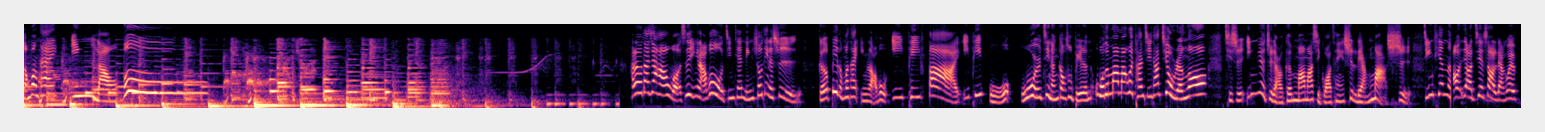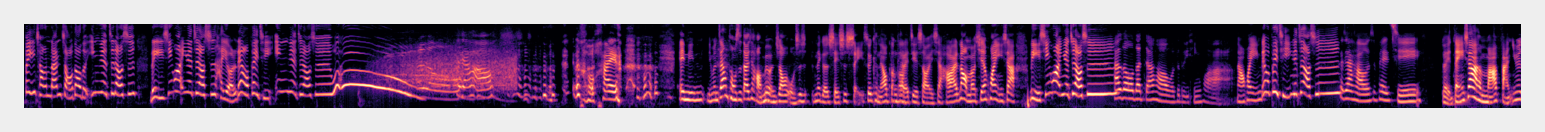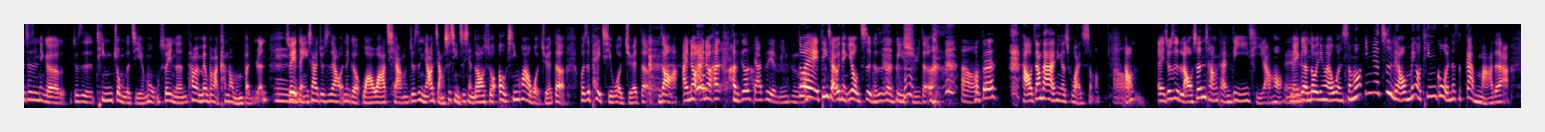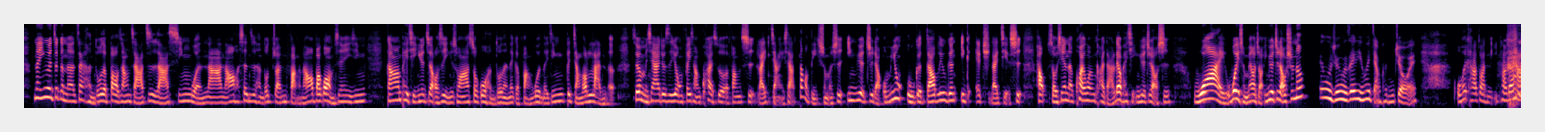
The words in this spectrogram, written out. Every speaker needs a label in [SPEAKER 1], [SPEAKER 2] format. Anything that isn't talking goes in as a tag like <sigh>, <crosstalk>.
[SPEAKER 1] 龙凤胎，鹰老布。Hello，大家好，我是鹰老布。今天您收听的是。隔壁龙凤胎，赢老布 EP Five EP 五，无儿竟然告诉别人，我的妈妈会弹吉他救人哦。其实音乐治疗跟妈妈洗刮蹭是两码事。今天呢，哦，要介绍两位非常难找到的音乐治疗师，李新花音乐治疗师，还有廖佩琪音乐治疗师。呜呼
[SPEAKER 2] ！Hello，大家好。<laughs> 那好嗨啊！<laughs>
[SPEAKER 1] 哎、欸，你你们这样同时，大家好，没有人知道我是那个谁是谁，所以可能要分开来介绍一下。好，来，那我们先欢迎一下李新华音乐治疗师。
[SPEAKER 2] Hello，大家好，我是李欣樺。
[SPEAKER 1] 然后欢迎廖佩奇音乐治疗师。
[SPEAKER 2] 大家好，我是佩琦。
[SPEAKER 1] 对，等一下很麻烦，因为这是那个就是听众的节目，所以呢，他们没有办法看到我们本人，嗯、所以等一下就是要那个娃娃腔，就是你要讲事情之前都要说哦，新话我觉得，或是佩奇我觉得，<laughs> 你知道吗？I know, I know，很很
[SPEAKER 2] 就加自己的名字吗？
[SPEAKER 1] 对，听起来有点幼稚，可是真的必须的。<laughs>
[SPEAKER 2] 好的，<laughs>
[SPEAKER 1] 好，这样大家才听得出来是什么。好。好哎，就是老生常谈第一题，然后每个人都一定会问：什么音乐治疗没有听过？那是干嘛的啊？那因为这个呢，在很多的报章杂志啊、新闻啊，然后甚至很多专访，然后包括我们现在已经刚刚佩奇音乐治疗师已经说他受过很多的那个访问了，已经被讲到烂了。所以我们现在就是用非常快速的方式来讲一下，到底什么是音乐治疗？我们用五个 W 跟一个 H 来解释。好，首先呢，快问快答，廖佩奇音乐治疗师，Why 为什么要找音乐治疗师呢？
[SPEAKER 2] 哎，我觉得我这一题会讲很久，哎。
[SPEAKER 1] 我会卡断你。
[SPEAKER 2] 好的，好。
